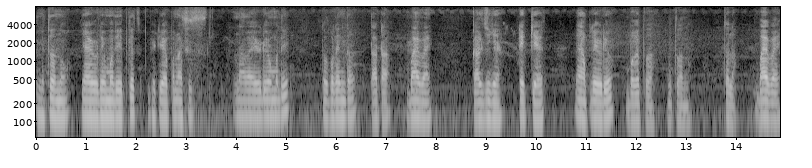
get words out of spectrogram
मित्रांनो या व्हिडिओमध्ये इतकंच. भेटूया आपण असेच नव्या व्हिडिओमध्ये. तोपर्यंत टाटा बाय बाय. काळजी घ्या टेक केअर आणि आपले व्हिडिओ बघत राहा मित्रांनो. चला बाय बाय.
